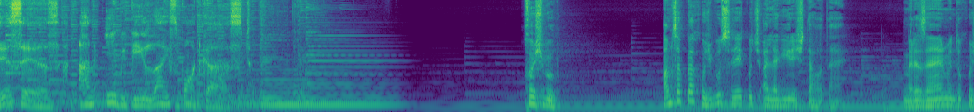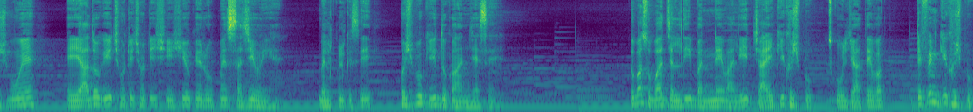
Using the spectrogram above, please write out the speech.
This is an ABP Life podcast. खुशबू। हम सबका खुशबू से कुछ अलग ही रिश्ता होता है। मेरे जहन में तो खुशबुएँ यादों की छोटी छोटी शीशियों के रूप में सजी हुई हैं, बिल्कुल किसी खुशबू की दुकान जैसे। सुबह सुबह जल्दी बनने वाली चाय की खुशबू, स्कूल जाते वक्त टिफ़िन की खुशबू,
